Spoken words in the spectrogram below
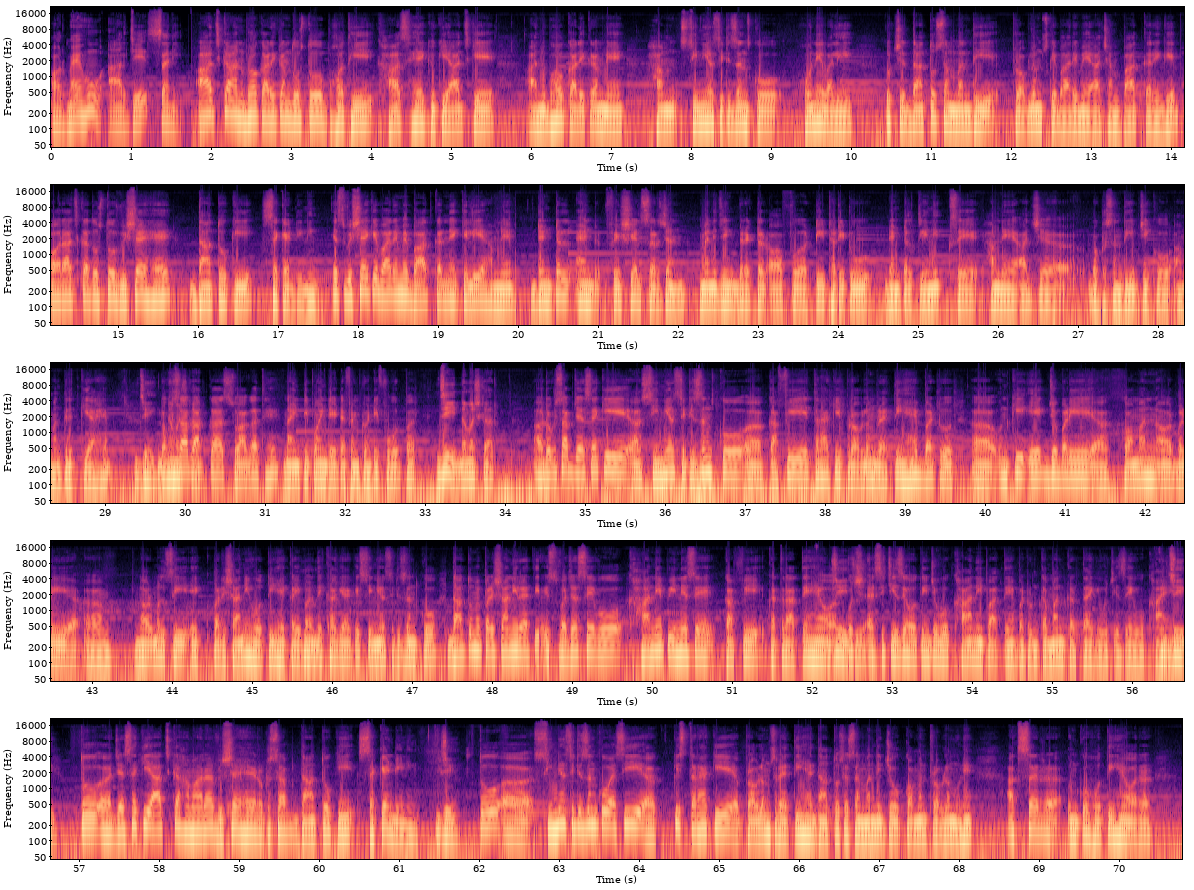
और मैं हूँ आरजे सनी। आज का अनुभव कार्यक्रम दोस्तों बहुत ही खास है, क्योंकि आज के अनुभव कार्यक्रम में हम सीनियर सिटीजन को होने वाली कुछ दांतों संबंधी प्रॉब्लम्स के बारे में आज हम बात करेंगे। और आज का दोस्तों विषय है दांतों की सेकेंड इनिंग इस विषय के बारे में बात करने के लिए हमने dental and facial surgeon managing director of T thirty two dental clinic से हमने आज डॉक्टर संदीप जी को आमंत्रित किया है। जी डॉक्टर साहब आपका स्वागत है 90.8 एफएम 24 पर। जी नमस्कार। डॉक्टर साहब जैसे कि सीनियर सिटीजन को काफ़ी तरह की प्रॉब्लम रहती हैं बट उनकी एक जो बड़ी कॉमन और बड़ी नॉर्मल सी एक परेशानी होती है कई बार हम्म। देखा गया कि सीनियर सिटीजन को दांतों में परेशानी रहती है इस वजह से वो खाने पीने से काफ़ी कतराते हैं और जी, कुछ जी. ऐसी चीज़ें होती हैं जो वो खा नहीं पाते हैं बट उनका मन करता है कि वो चीज़ें वो खाएँ तो जैसा कि आज का हमारा विषय है डॉक्टर साहब दांतों की सेकेंड इनिंग जी। तो सीनियर सिटीजन को ऐसी आ, किस तरह की प्रॉब्लम्स रहती हैं दांतों से संबंधित जो कॉमन प्रॉब्लम उन्हें अक्सर उनको होती हैं और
